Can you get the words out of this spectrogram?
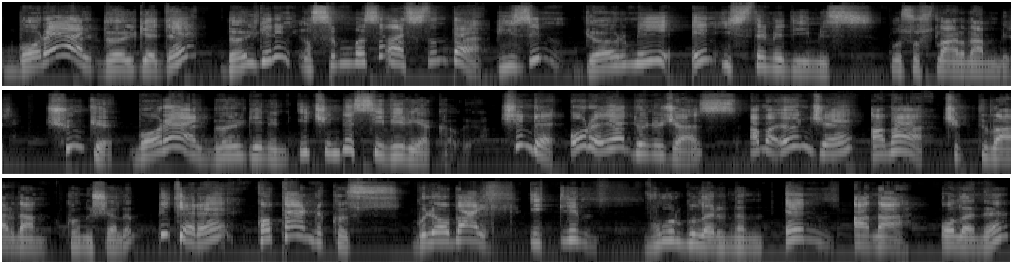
boreal bölgede bölgenin ısınması aslında bizim görmeyi en istemediğimiz hususlardan biri. Çünkü boreal bölgenin içinde Sibirya kalıyor. Şimdi oraya döneceğiz ama önce ana çıktılardan konuşalım. Bir kere Kopernikus global iklim vurgularının en ana olanı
